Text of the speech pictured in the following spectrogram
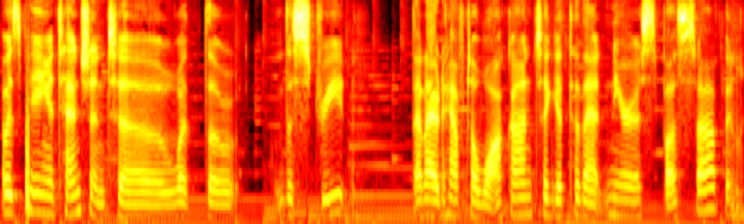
I was paying attention to what the the street that I would have to walk on to get to that nearest bus stop and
